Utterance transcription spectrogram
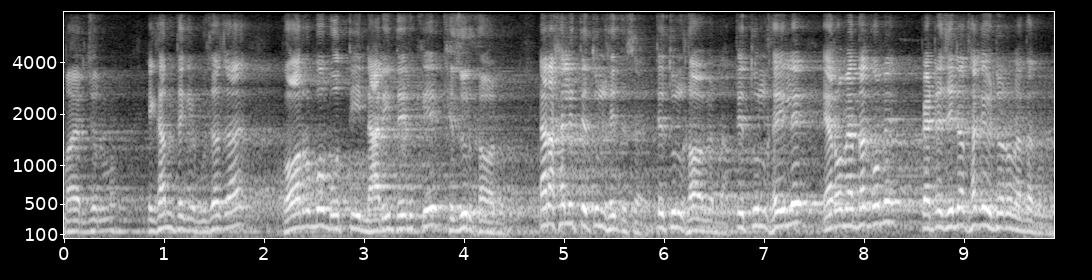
মায়ের জন্য? এখান থেকে বোঝা যায়, গর্ভবতী নারীদেরকে খেজুর খাওয়ানো। এরা খালি তেঁতুল খাইতে চায়, তেঁতুল খাওয়াবে না। তেঁতুল খাইলে এরও মেধা কমে, পেটে যেটা থাকে ওইটারও মেধা কমে।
